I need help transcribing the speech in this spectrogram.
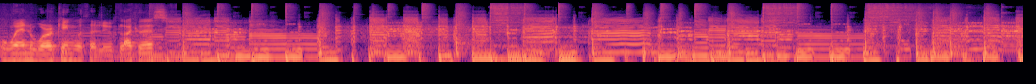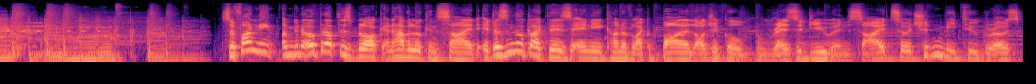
when working with a loop like this. So finally, I'm going to open up this block and have a look inside. It doesn't look like there's any kind of like biological residue inside, so it shouldn't be too gross.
